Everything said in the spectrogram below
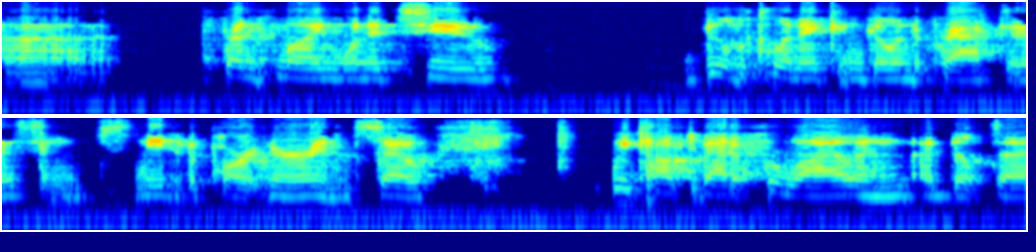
uh, a friend of mine wanted to build a clinic and go into practice, and just needed a partner, and so we talked about it for a while, and I built a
